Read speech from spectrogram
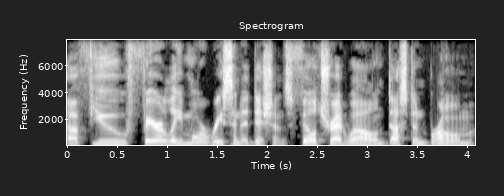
a few fairly more recent additions: Phil Treadwell and Dustin Brohm,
